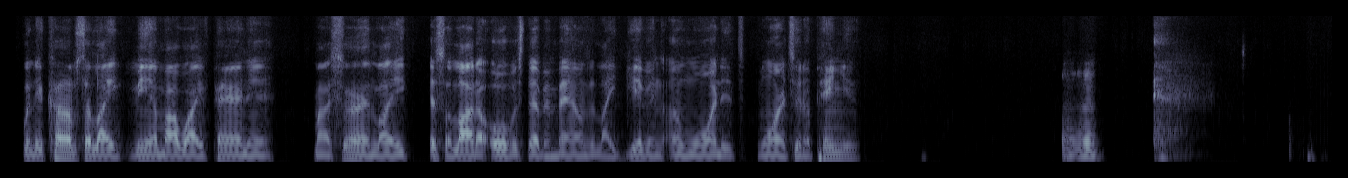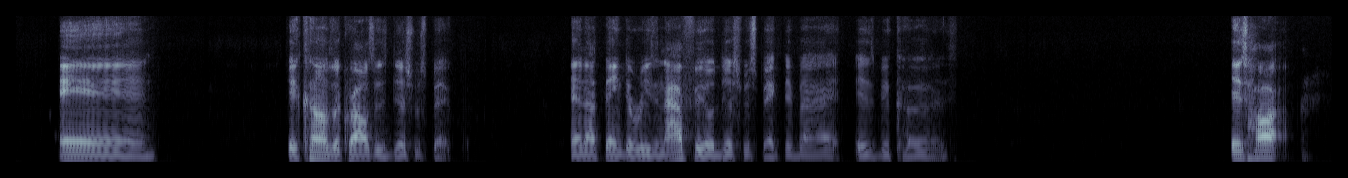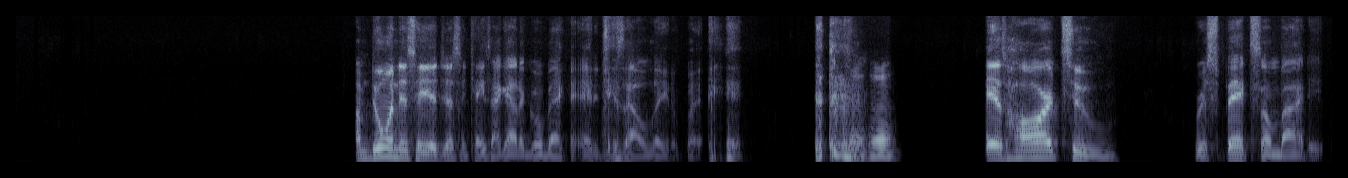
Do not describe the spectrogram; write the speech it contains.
when it comes to like me and my wife parenting my son, like it's a lot of overstepping bounds and like giving unwarranted warranted opinion. hmm and it comes across as disrespectful. And I think the reason I feel disrespected by it is because it's hard. I'm doing this here just in case I got to go back and edit this out later, but hmm it's hard to respect somebody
